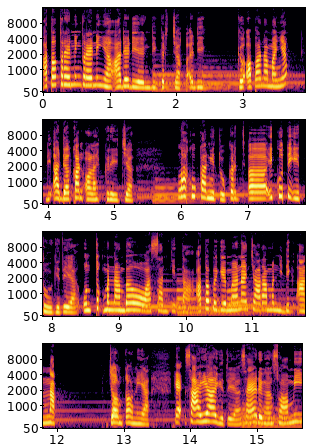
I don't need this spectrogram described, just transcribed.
Atau training-training yang ada di yang dikerjakan di ke, apa namanya diadakan oleh gereja. Lakukan itu kerja, uh, ikuti itu gitu ya untuk menambah wawasan kita. Atau bagaimana cara mendidik anak. Contoh nih ya kayak saya gitu ya saya dengan suami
